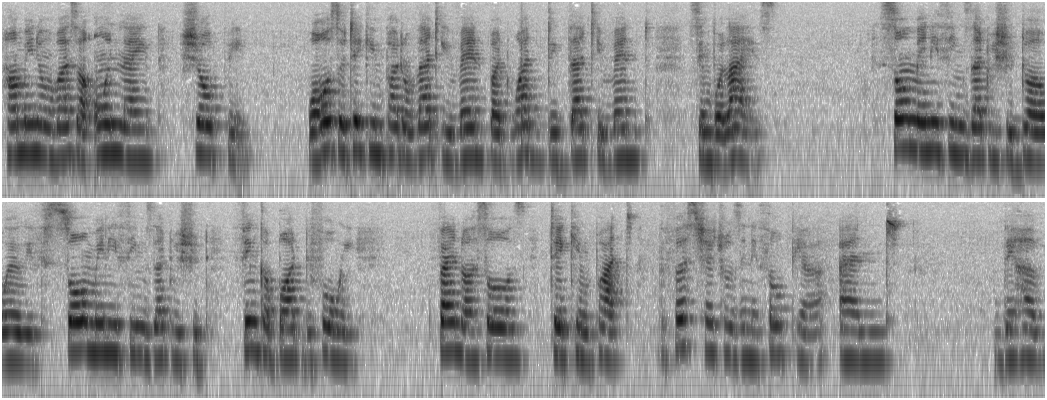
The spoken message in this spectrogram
How many of us are online shopping? We're also taking part of that event, but what did that event symbolize? So many things that we should do away with, so many things that we should think about before we find ourselves taking part. The first church was in Ethiopia and they have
